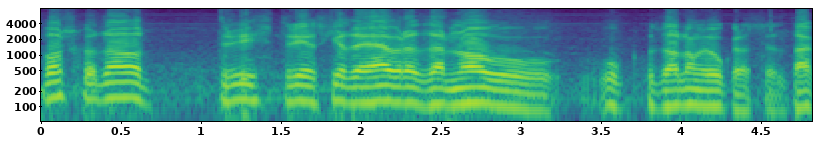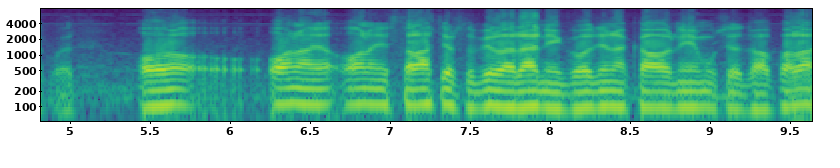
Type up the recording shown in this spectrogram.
Boško dao 30.000 evra za novu, za nove ukrase, ili tako je. O- Ona, ona instalacija što je bila ranije godina, kao nije mu se dopala,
